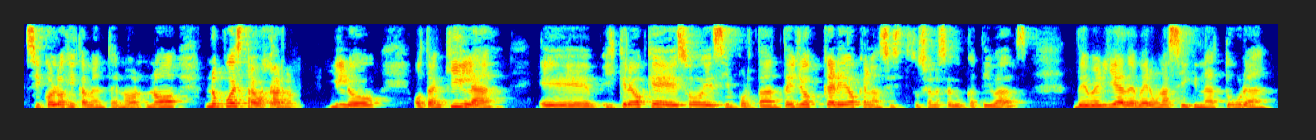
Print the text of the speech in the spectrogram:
psicológicamente, ¿no? No, no puedes trabajar tranquilo o tranquila eh, y creo que eso es importante. Yo creo que en las instituciones educativas debería de haber una asignatura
